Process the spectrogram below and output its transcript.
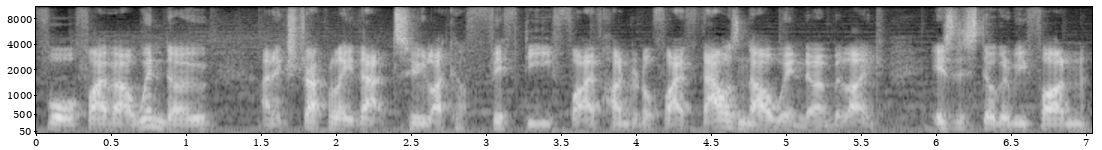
four or five hour window and extrapolate that to like a 50, 500 or 5,000 hour window and be like, is this still going to be fun?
